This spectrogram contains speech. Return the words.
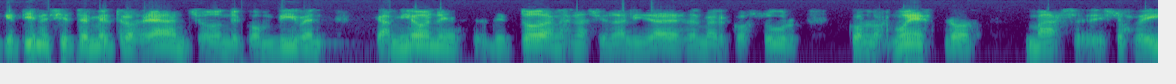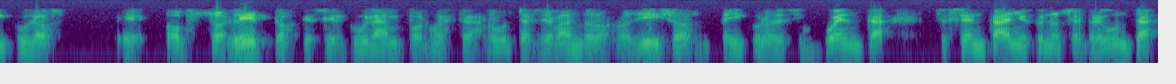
que tiene siete metros de ancho, donde conviven camiones de todas las nacionalidades del Mercosur con los nuestros, más esos vehículos eh, obsoletos que circulan por nuestras rutas llevando los rollizos, vehículos de 50, 60 años que uno se pregunta,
